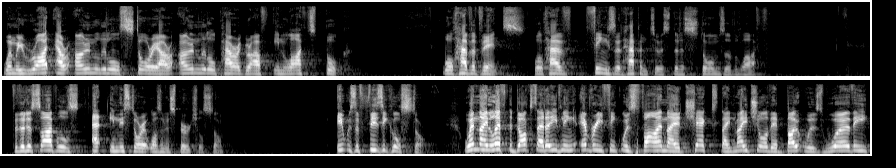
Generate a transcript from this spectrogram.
when we write our own little story, our own little paragraph in life's book, will have events, will have things that happen to us that are storms of life. For the disciples at, in this story, it wasn't a spiritual storm, it was a physical storm. When they left the docks that evening, everything was fine. They had checked, they made sure their boat was worthy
